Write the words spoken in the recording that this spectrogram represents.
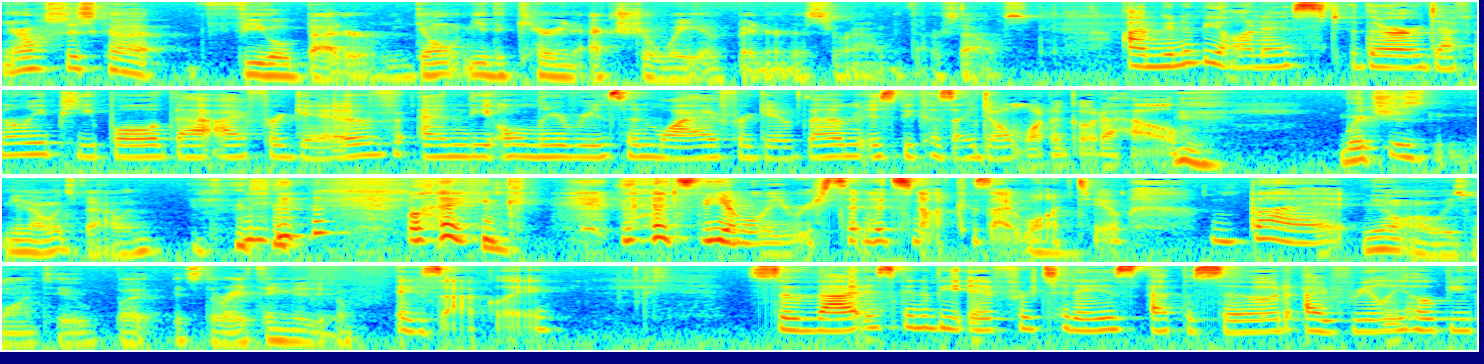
You're also just gonna feel better. We don't need to carry an extra weight of bitterness around with ourselves. I'm going to be honest, there are definitely people that I forgive, and the only reason why I forgive them is because I don't want to go to hell. Which is, you know, it's valid. like, that's the only reason. It's not because I want to. But. We don't always want to, but it's the right thing to do. Exactly. So that is going to be it for today's episode. I really hope you,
